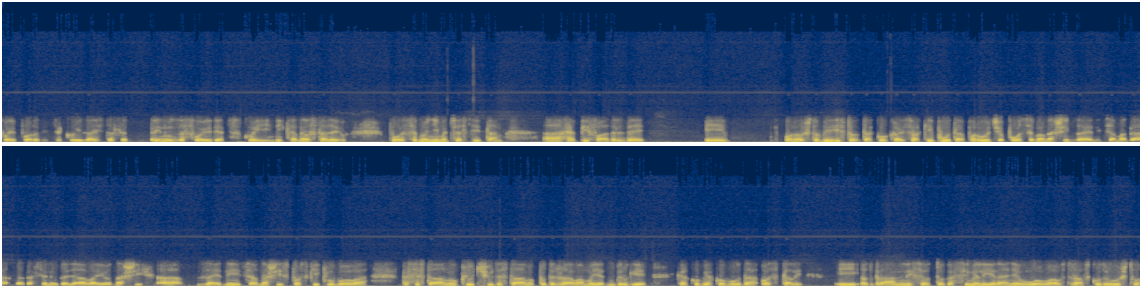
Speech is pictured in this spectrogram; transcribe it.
svoje porodice, koji zaista se brinu za svoju djecu koji nikad ne ostavljaju. Posebno njima čestitam uh, Happy Father's Day. I ono što bi isto tako kao i svaki puta poručio posebno našim zajednicama da, da, da se ne udaljavaju od naših a, zajednica, od naših sportskih klubova, da se stalno uključuju, da stalno podržavamo jedni druge kako bi ako Bog da ostali i odbranili se od toga similiranja u ovo australsko društvo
